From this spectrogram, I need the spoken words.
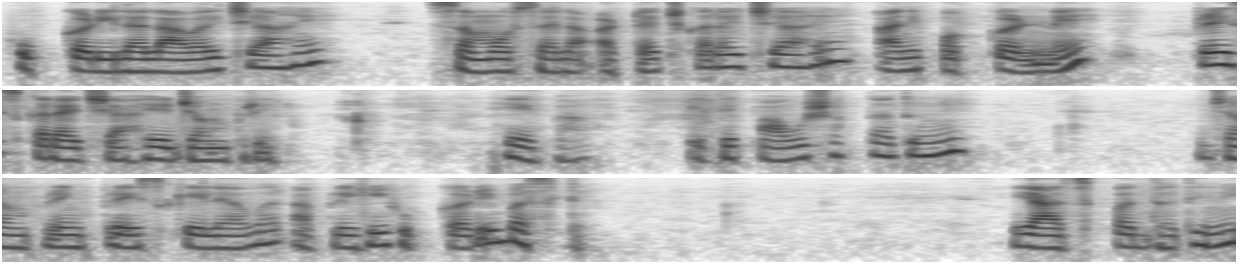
हुक्कडीला लावायची आहे. समोस्याला अटॅच करायचे आहे आणि पकडणे प्रेस करायचे आहे जम्परिंग हे पहा. इथे पाहू शकता तुम्ही. जम्परिंग प्रेस केल्यावर आपली ही हुक्कडी बसली. याच पद्धतीने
